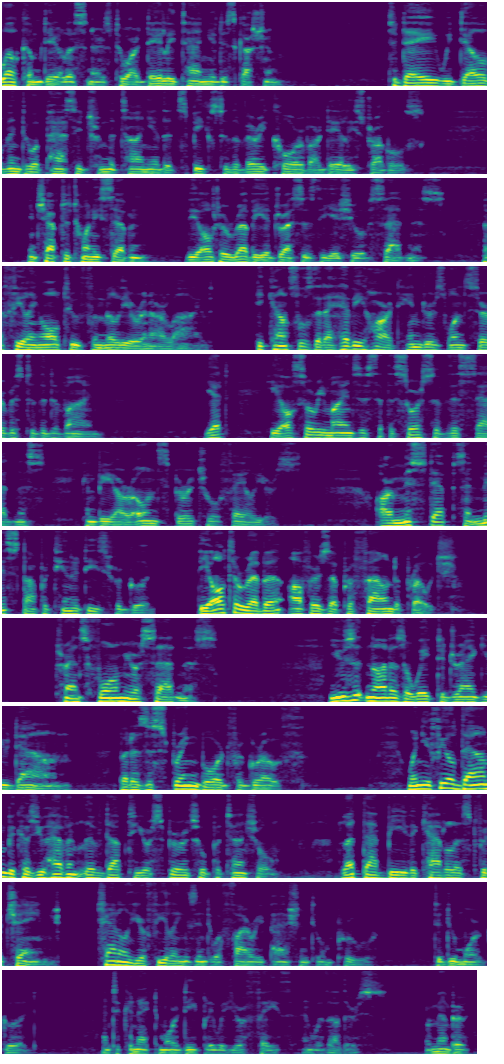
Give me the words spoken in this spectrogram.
Welcome, dear listeners, to our daily Tanya discussion. Today we delve into a passage from the Tanya that speaks to the very core of our daily struggles. In chapter 27, the Alter Rebbe addresses the issue of sadness, a feeling all too familiar in our lives. He counsels that a heavy heart hinders one's service to the divine. Yet, he also reminds us that the source of this sadness can be our own spiritual failures our missteps and missed opportunities for good. The Alter Rebbe offers a profound approach. Transform your sadness. Use it not as a weight to drag you down, but as a springboard for growth. When you feel down because you haven't lived up to your spiritual potential, let that be the catalyst for change. Channel your feelings into a fiery passion to improve, to do more good, and to connect more deeply with your faith and with others. Remember,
